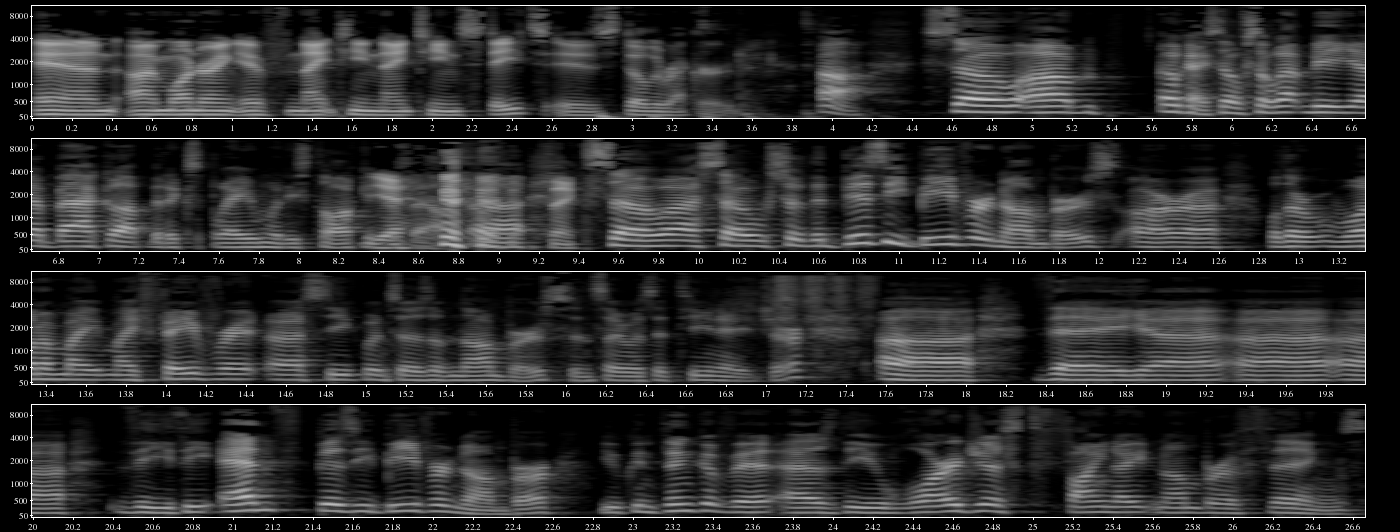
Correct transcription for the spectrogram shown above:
And I'm wondering if 1919 states is still the record. Ah, so um, okay, so so let me uh, back up and explain what he's talking Yeah. about. Uh, Thanks. So uh, so so the busy beaver numbers are uh, well, they're one of my my favorite uh, sequences of numbers since I was a teenager. Uh, they uh, uh, uh, the the nth busy beaver number. You can think of it as the largest finite number of things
